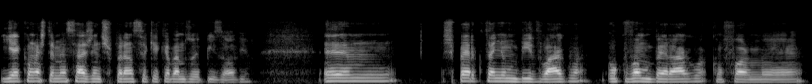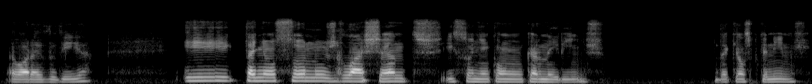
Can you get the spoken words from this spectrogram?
E é com esta mensagem de esperança que acabamos o episódio. Hum, espero que tenham bebido água ou que vão beber água conforme a hora do dia e tenham sonos relaxantes e sonhem com carneirinhos daqueles pequeninos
